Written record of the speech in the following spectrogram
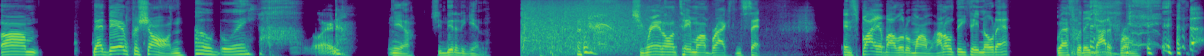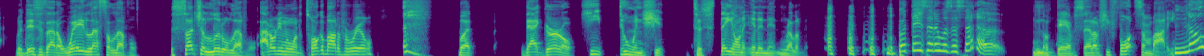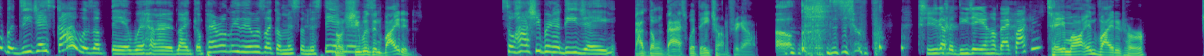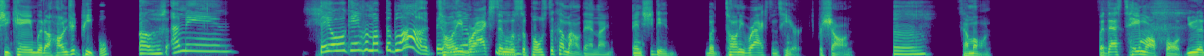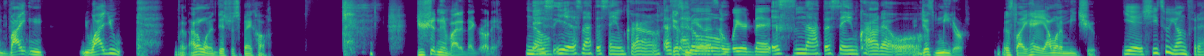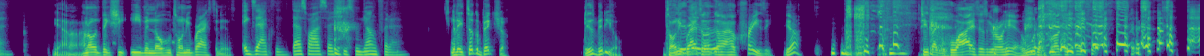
Um that damn Chrisean, Oh boy. Oh, Lord. yeah, she did it again. she ran on Tamar Braxton set. Inspired by Little Mama. I don't think they know that. That's where they got it from. but this is at a way lesser level. It's such a little level. I don't even want to talk about it for real. but that girl keep doing shit to stay on the internet and relevant. But they said it was a setup. You know, damn setup. She fought somebody. No, but DJ Sky was up there with her. Like apparently there was like a misunderstanding. No, she was invited. So how she bring a DJ? I don't. That's what they trying to figure out. Oh, She's got a DJ in her back pocket? Tamar invited her. She came with a hundred people. oh, I mean, they all came from up the block. They Toni Braxton was supposed to come out that night, and she did. But Toni Braxton's here for Sean. Mm. Come on. But that's Tamar's fault. You inviting. Why you? I don't want to disrespect her. You shouldn't have invited that girl there. No. It's, yeah, it's not the same crowd. That's, Just yeah, at that's a weird mix. It's not the same crowd at all. Just meet her. It's like, hey, I want to meet you. Yeah, she too young for that. Yeah, I don't- I don't think she even know who Toni Braxton is. Exactly. That's why I said she's too young for that. And they took a picture. This video. Toni Did Braxton looked really? at her crazy. Yeah. She's like, why is this girl here? Who the fuck is this?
